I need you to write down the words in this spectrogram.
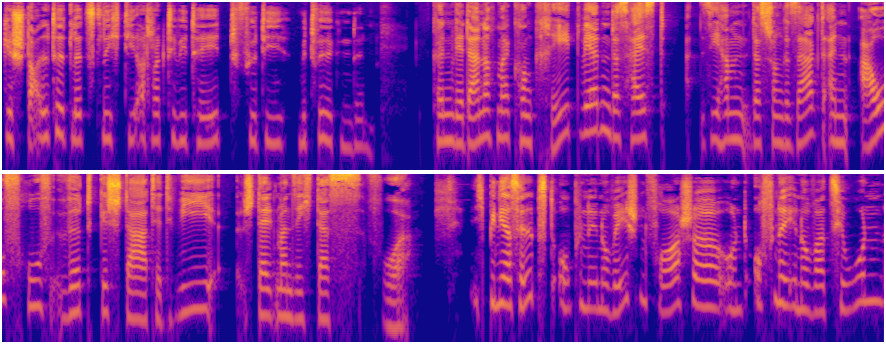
gestaltet letztlich die Attraktivität für die Mitwirkenden. Können wir da noch mal konkret werden? Das heißt, Sie haben das schon gesagt, ein Aufruf wird gestartet. Wie stellt man sich das vor? Ich bin ja selbst Open Innovation Forscher und offene Innovation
